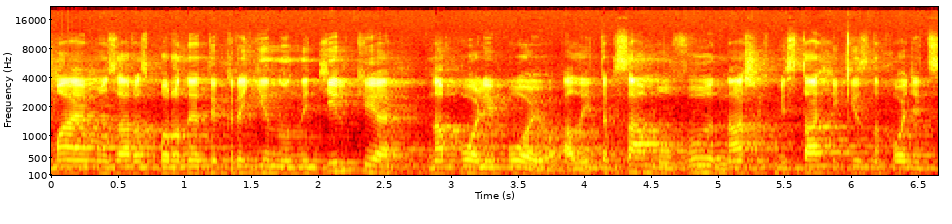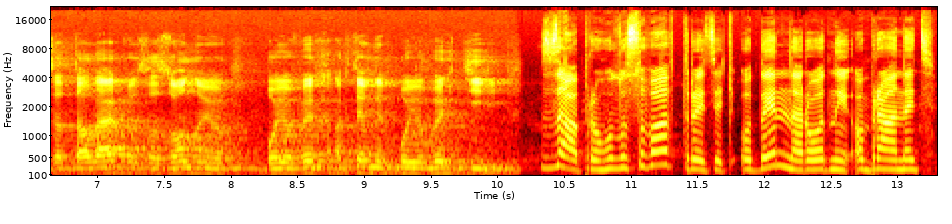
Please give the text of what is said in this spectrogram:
маємо зараз боронити країну не тільки на полі бою, але й так само в наших містах, які знаходяться далеко за зоною бойових активних бойових дій. За проголосував 31 народний обранець.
